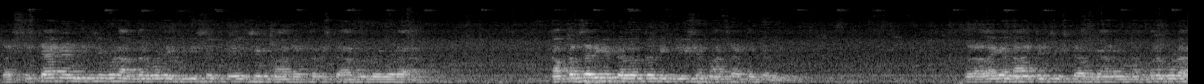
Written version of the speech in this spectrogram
ఫస్ట్ స్టాండర్డ్ నుంచి కూడా అందరూ కూడా ఇంగ్లీష్ ఫ్లూయెన్సీగా మాట్లాడతారు. స్టాఫ్లో కూడా కంపల్సరీగా పిల్లలతో ఇంగ్లీషే మాట్లాడటం జరుగుతుంది. మరి అలాగే నాన్ టీచింగ్ స్టాఫ్ కానీ అందరూ కూడా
